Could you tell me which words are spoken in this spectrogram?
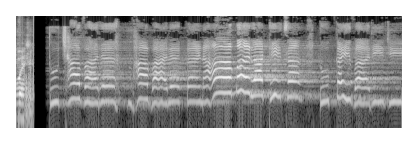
वर. तुझ्या वार भावार कणा मराठीचा तू कैवारी जी.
